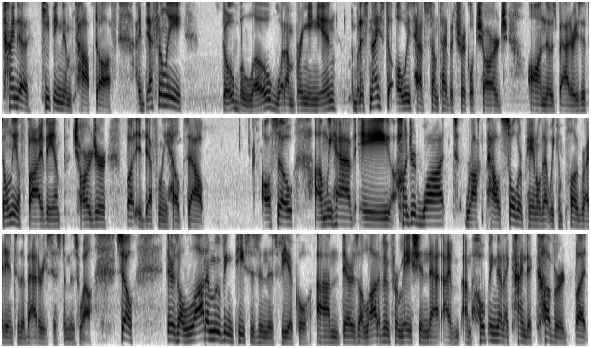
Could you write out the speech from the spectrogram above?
kind of keeping them topped off. I definitely go below what I'm bringing in, but it's nice to always have some type of trickle charge on those batteries. It's only a 5 amp charger, but it definitely helps out. Also, um, we have a 100 watt Rockpal solar panel that we can plug right into the battery system as well. So there's a lot of moving pieces in this vehicle. Um, there's a lot of information that I'm, I'm hoping that I kind of covered, but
